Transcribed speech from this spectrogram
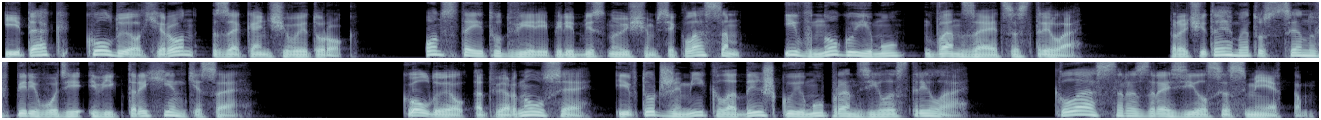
Итак, Колдуэлл Херон заканчивает урок. Он стоит у двери перед беснующимся классом, и в ногу ему вонзается стрела. Прочитаем эту сцену в переводе Виктора Хинкиса. Колдуэлл отвернулся, и в тот же миг лодыжку ему пронзила стрела. Класс разразился смехом.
